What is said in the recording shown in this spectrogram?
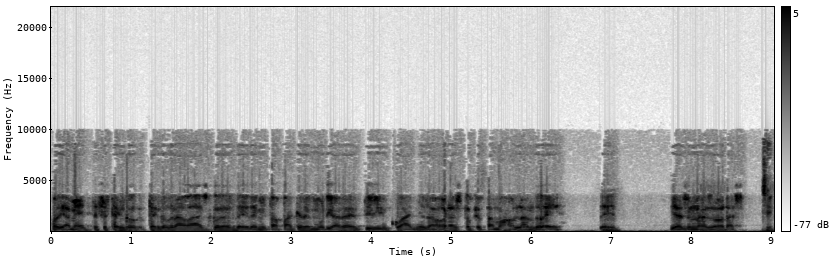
Obviamente, pues tengo, tengo grabadas cosas de, de mi papá que se murió hace 25 años, ahora esto que estamos hablando de, de, de hace unas horas. Sí.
